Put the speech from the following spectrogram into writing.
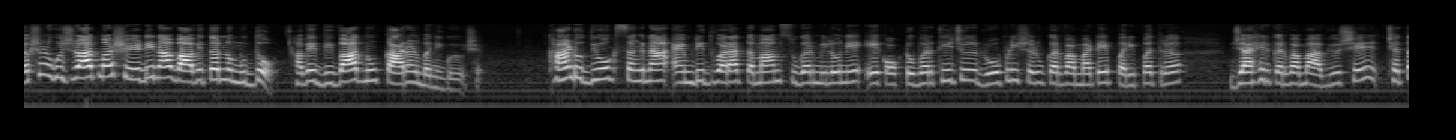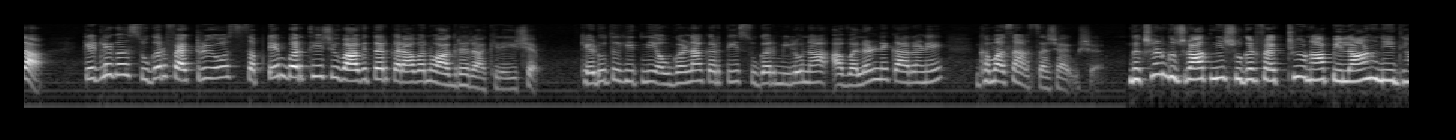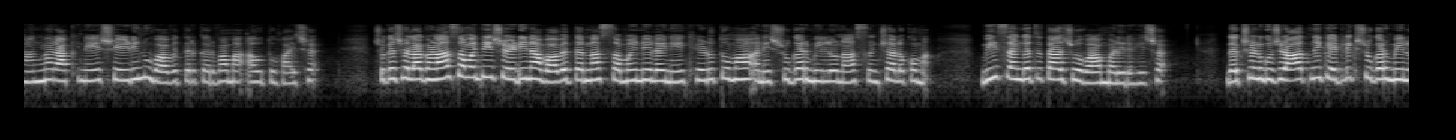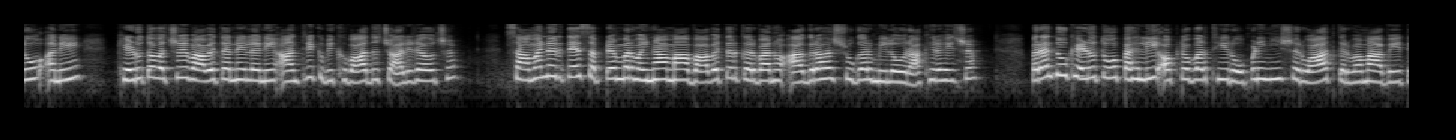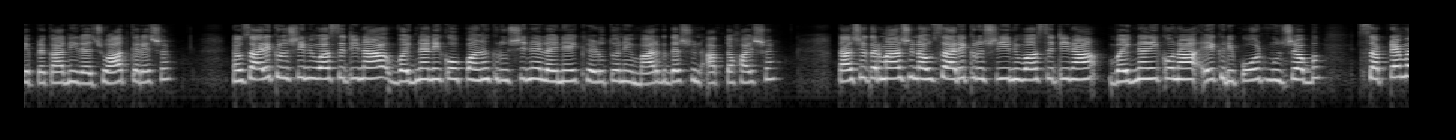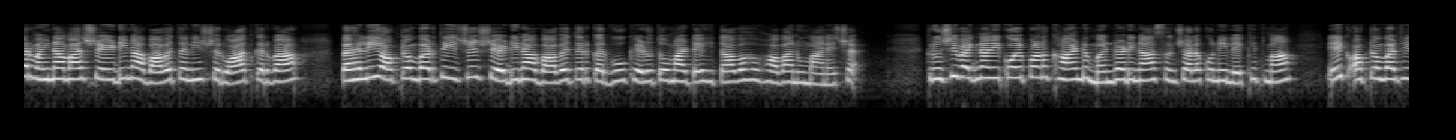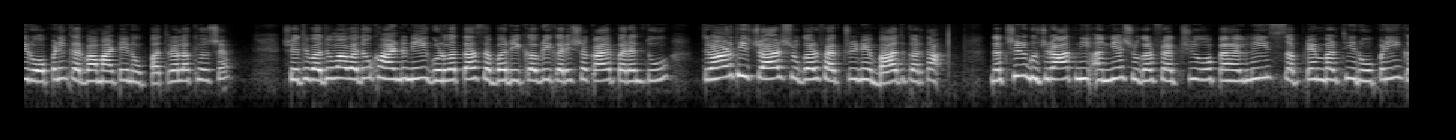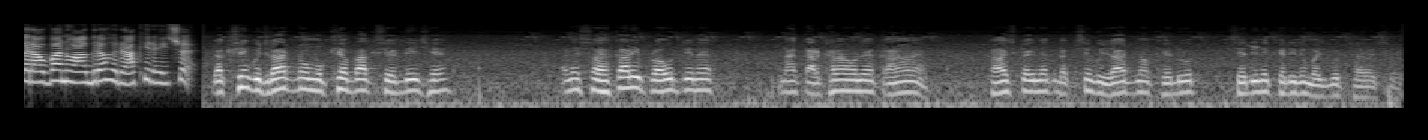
દક્ષિણ ગુજરાતમાં શેરડીના વાવેતરનો મુદ્દો હવે વિવાદનું કારણ બની ગયું છે. ખાંડ ઉદ્યોગ સંઘના એમડી દ્વારા તમામ સુગર મિલોને એક ઓક્ટોબરથી જ રોપણી શરૂ કરવા માટે પરિપત્ર જાહેર કરવામાં આવ્યો છે. છતાં, કેટલીક સુગર ફેક્ટરીઓ સપ્ટેમ્બરથી જ વાવેતર કરાવવાનો આગ્રહ રાખી રહી છે. ખેડૂત હિતની અવગણના કરતી સુગર મિલોના આ વલણને કારણે ઘમાસાણ સર્જાયું છે. દક્ષિણ ગુજરાતની શુગર ફેક્ટરીઓના પિલાણને ધ્યાનમાં રાખીને શેરડીનું વાવેતર કરવામાં આવતું હોય છે. જોકે છેલ્લા ઘણા સમયથી શેરડીના વાવેતરના સમયને લઈને ખેડૂતોમાં અને શુગર મિલોના સંચાલકોમાં વિસંગતતા જોવા મળી રહી છે. દક્ષિણ ગુજરાતની કેટલીક શુગર મિલો અને ખેડૂતો વચ્ચે વાવેતરને લઈને આંતરિક વિખવાદ ચાલી રહ્યો છે. સામાન્ય રીતે સપ્ટેમ્બર મહિનામાં વાવેતર કરવાનો આગ્રહ શુગર મિલો રાખી રહી છે. પરંતુ ખેડૂતો પહેલી ઓક્ટોબરથી રોપણીની શરૂઆત કરવામાં આવે તે પ્રકારની રજૂઆત કરે છે. નવસારી કૃષિ યુનિવર્સિટીના વૈજ્ઞાનિકો પણ કૃષિને લઈને ખેડૂતોને માર્ગદર્શન આપતા હોય છે. તાજેતરમાં જ નવસારી કૃષિ યુનિવર્સિટીના વૈજ્ઞાનિકોના એક રિપોર્ટ મુજબ, સપ્ટેમ્બર મહિનામાં શેરડીના વાવેતરની શરૂઆત કરવા પહેલી ઓક્ટોબરથી જ શેરડીના વાવેતર કરવું ખેડૂતો માટે હિતાવહ હોવાનું માને છે. કૃષિ વૈજ્ઞાનિકોએ પણ ખાંડ મંડળીના સંચાલકોની લેખિતમાં એક ઓક્ટોબરથી રોપણી કરવા માટેનો પત્ર લખ્યો છે. જેથી વધુમાં વધુ ખાંડની ગુણવત્તાસભર રિકવરી કરી શકાય, પરંતુ ત્રણથી ચાર શુગર ફેક્ટરીને બાદ કરતા દક્ષિણ ગુજરાતની અન્ય શુગર ફેક્ટરીઓ પહેલી સપ્ટેમ્બરથી રોપણી કરાવવાનો આગ્રહ રાખી રહી છે. દક્ષિણ ગુજરાતનો મુખ્ય પાક શેરડી છે અને સહકારી પ્રવૃત્તિને ના કારખાનાઓને કારણે ખાસ કરીને દક્ષિણ ગુજરાતનો ખેડૂત શેરડીની ખેતીને મજબૂત થયો છે.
